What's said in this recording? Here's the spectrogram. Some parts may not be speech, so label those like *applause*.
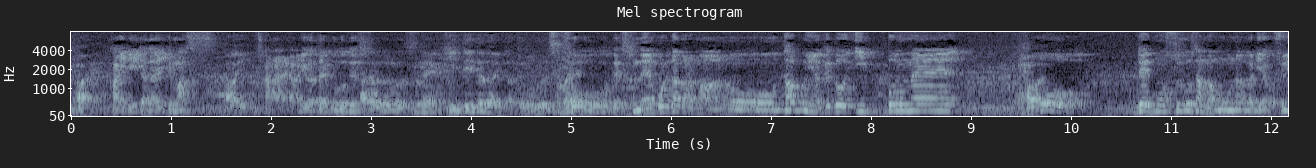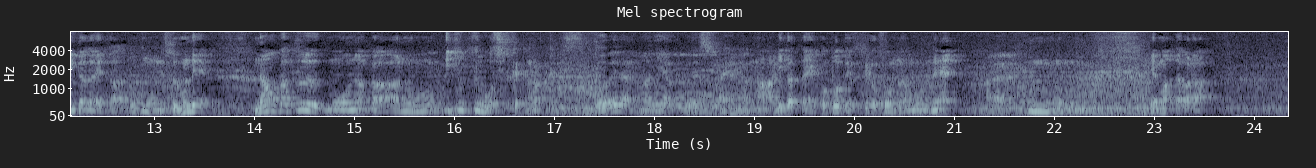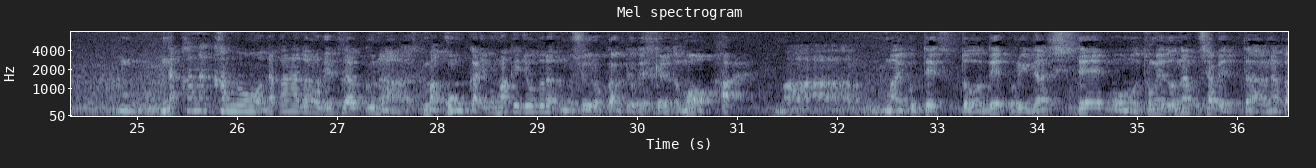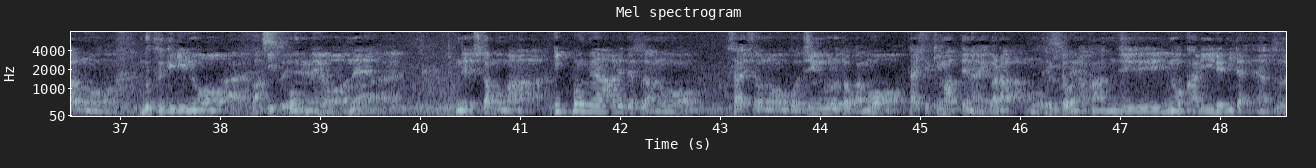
はい。書いていただいてます。はい。はい。ありがたいことです。ありがとうございます。ね聞いていただいたってことですね。そうですね。これだからまああの多分やけど1本目はを、でもうすぐさまもうなんかリアクションいただいたと思うんです。ほんでなおかつもうなんかあの5つ星つけてもらってます。いどえらいマニアックですね。いやまあありがたいことですよそんなもんね。はうん。いやまあだからうんなかなかのなかなかの劣悪な、まあ、今回も負け上取らずの収録環境ですけれどもい。はまあマイクテストで取り出してもう止めどなく喋った中のぶつ切りのはい抜粋1本目をね、でしかもまあ1本目はあれです。あの最初のこうジングルとかも大して決まってないからもう適当な感じの借り入れみたいなやつ。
